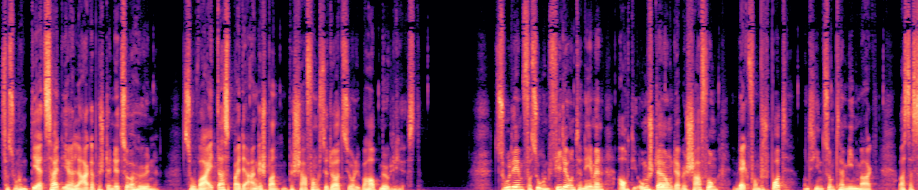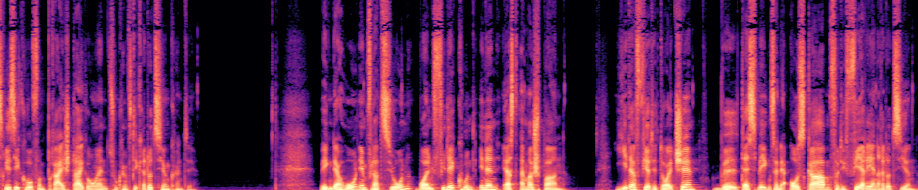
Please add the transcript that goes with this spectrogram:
versuchen derzeit ihre Lagerbestände zu erhöhen, soweit das bei der angespannten Beschaffungssituation überhaupt möglich ist. Zudem versuchen viele Unternehmen auch die Umstellung der Beschaffung weg vom Spot und hin zum Terminmarkt, was das Risiko von Preissteigerungen zukünftig reduzieren könnte. Wegen der hohen Inflation wollen viele Kundinnen erst einmal sparen. Jeder vierte Deutsche will deswegen seine Ausgaben für die Ferien reduzieren.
